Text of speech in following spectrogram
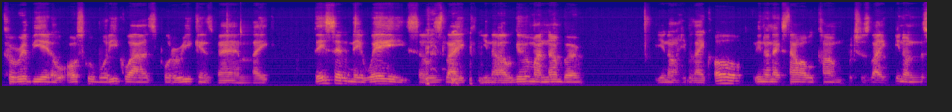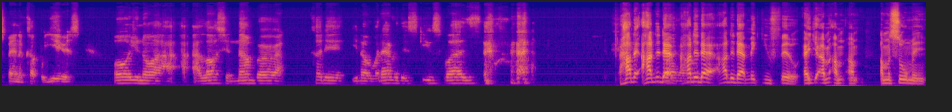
caribbean or old school boricuas puerto ricans man like they set in their ways so it's like you know i would give him my number you know, he'd be like, oh, you know, next time I will come, which was like, you know, in the span of a couple years, oh, you know, I, I, I lost your number, I couldn't, you know, whatever the excuse was. How did how did that how um, did that how did that make you feel? I'm I'm I'm I'm assuming.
